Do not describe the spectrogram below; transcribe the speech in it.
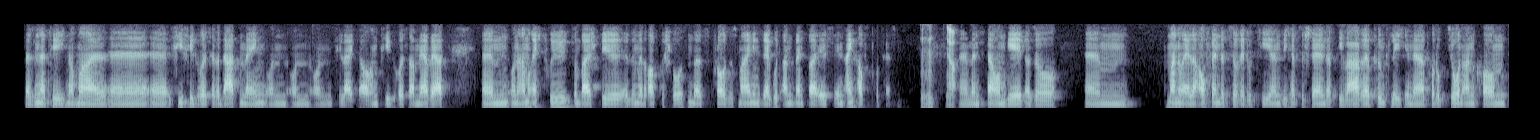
da sind natürlich nochmal äh, äh, viel, viel größere Datenmengen und, und, und vielleicht auch ein viel größerer Mehrwert. Ähm, und haben recht früh zum Beispiel, äh, sind wir darauf gestoßen, dass Process Mining sehr gut anwendbar ist in Einkaufsprozessen. Mhm, ja. äh, wenn es darum geht, also ähm, manuelle Aufwände zu reduzieren, sicherzustellen, dass die Ware pünktlich in der Produktion ankommt,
